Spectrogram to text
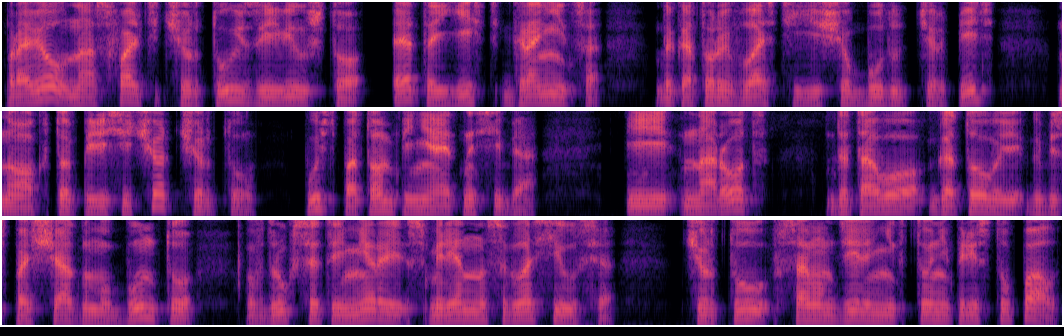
провел на асфальте черту и заявил, что это есть граница, до которой власти еще будут терпеть, но кто пересечет черту, пусть потом пеняет на себя. И народ, до того готовый к беспощадному бунту, вдруг с этой мерой смиренно согласился. Черту в самом деле никто не переступал,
